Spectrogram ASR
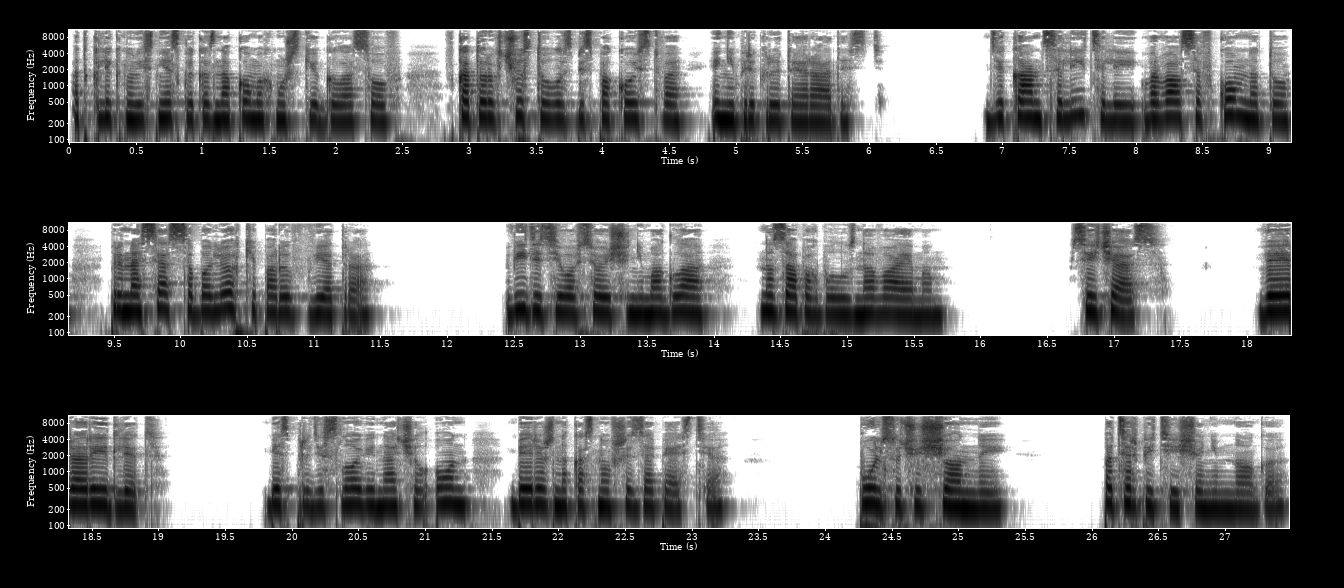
Откликнулись несколько знакомых мужских голосов, в которых чувствовалось беспокойство и неприкрытая радость. Декан целителей ворвался в комнату, принося с собой легкий порыв ветра. Видеть его все еще не могла, но запах был узнаваемым. «Сейчас. Вейра Ридлет!» Без предисловий начал он, бережно коснувшись запястья. «Пульс учащенный. Потерпите еще немного.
